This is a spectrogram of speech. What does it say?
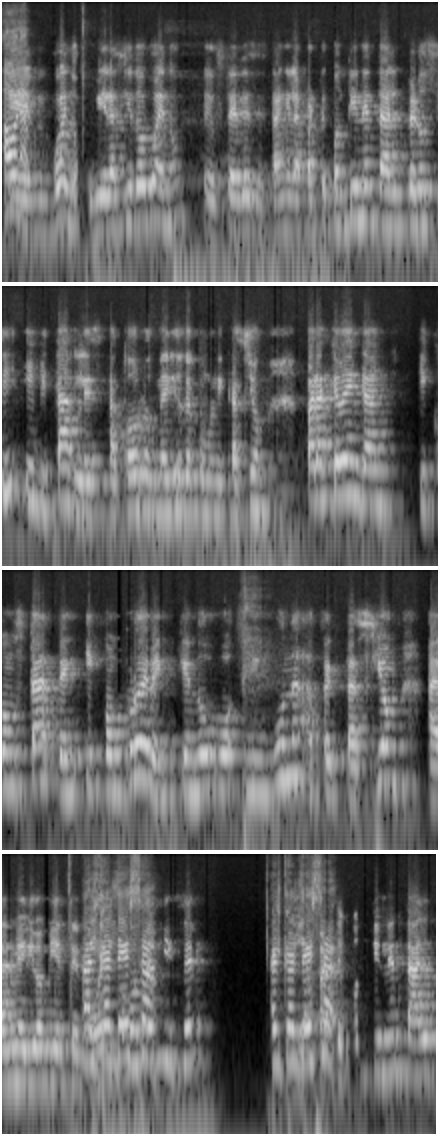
Ahora, eh, bueno, hubiera sido bueno, ustedes están en la parte continental, pero sí invitarles a todos los medios de comunicación para que vengan y constaten y comprueben que no hubo ninguna afectación al medio ambiente. No Alcaldesa, dice, Alcaldesa. La parte continental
